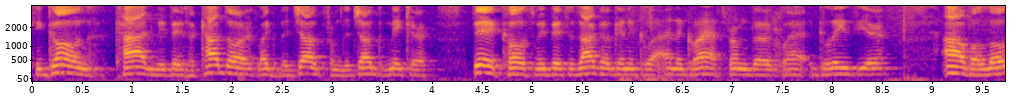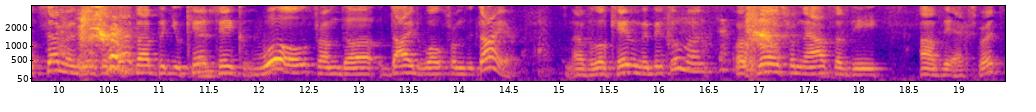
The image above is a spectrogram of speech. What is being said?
Kigon kad mi beisa kador, like the jug from the jug maker. Big kos mi beisa zagog and a, gla- and a glass from the gla- glazier. Avalo tzemer means a teva, but you can't take wool from the dyed wool from the dyer. Avalo kelim besuman or clothes from the house of the of the expert.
